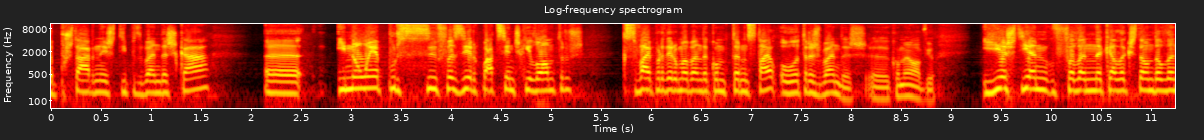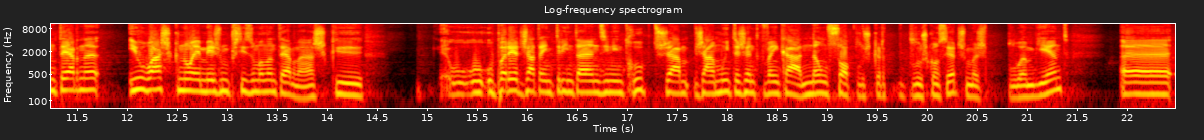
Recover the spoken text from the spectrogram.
apostar neste tipo de bandas cá e não é por se fazer 400 quilómetros que se vai perder uma banda como Turnstile ou outras bandas, uh, como é óbvio. E este ano, falando naquela questão da lanterna, eu acho que não é mesmo preciso uma lanterna. Acho que o, o Parede já tem 30 anos ininterruptos, já, já há muita gente que vem cá, não só pelos, pelos concertos, mas pelo ambiente. Uh,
